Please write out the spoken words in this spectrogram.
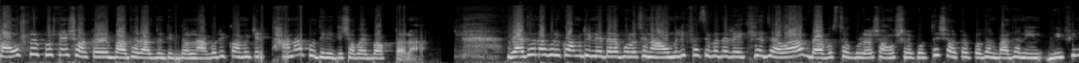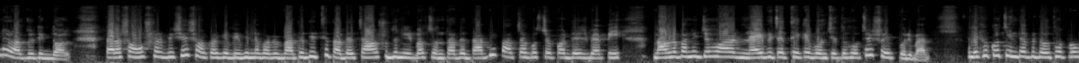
সংস্কার প্রশ্নে সরকারের বাধা রাজনৈতিক দল নাগরিক কমিটির থানা প্রতিনিধি সভায় বক্তারা। জাতীয় নাগরিক কমিটির নেতারা বলেছেন, আওয়ামী লীগ ফ্যাসিবাদে রেখে যাওয়া ব্যবস্থাগুলো সংস্কার করতে সরকার প্রধান বাধা নিন বিভিন্ন রাজনৈতিক দল। তারা সংস্কার বিষয়ে সরকারকে বিভিন্নভাবে বাধা দিচ্ছে, তাদের চাওয়া শুধু নির্বাচন, তাদের দাবি পাঁচ আগস্টের পর দেশব্যাপী মামলা বাণিজ্য হওয়ার ন্যায় বিচার থেকে বঞ্চিত হচ্ছে শহীদ পরিবার। লেখক ও চিন্তাবিদ অধ্যাপক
